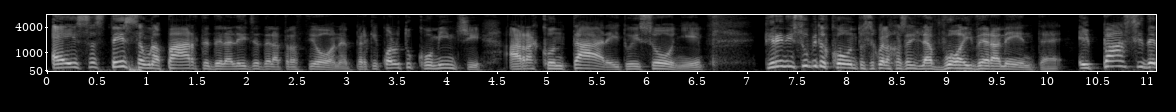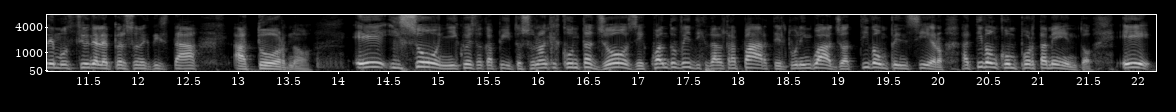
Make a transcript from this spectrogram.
è essa stessa una parte della legge dell'attrazione, perché quando tu cominci a raccontare i tuoi sogni, ti rendi subito conto se quella cosa lì la vuoi veramente e passi delle emozioni alle persone che ti sta attorno. E i sogni, questo capito, sono anche contagiosi quando vedi che dall'altra parte il tuo linguaggio attiva un pensiero, attiva un comportamento e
